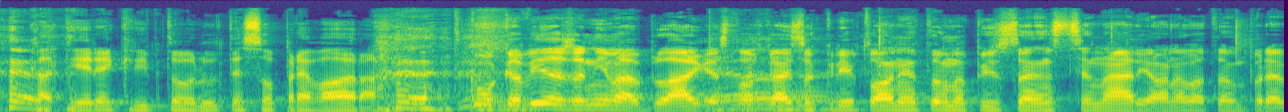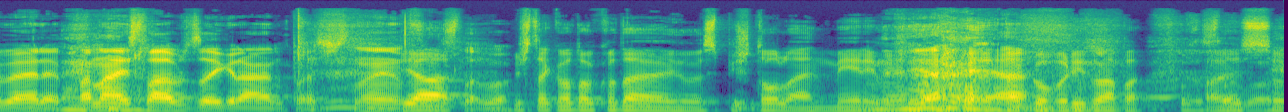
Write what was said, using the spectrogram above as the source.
Katere kriptovalute so prevara? Tako, ko vidiš, da nima blage, sploh kaj so kripto, on je tam napisal en scenarij, ona pa tam prebere. Pa najslabši za igran, pač ne vem, Ja, slabo. veš, tako da, kot da je s pištolo en meri, veš, Ja, ja, ja. govori doma pa, kaj so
